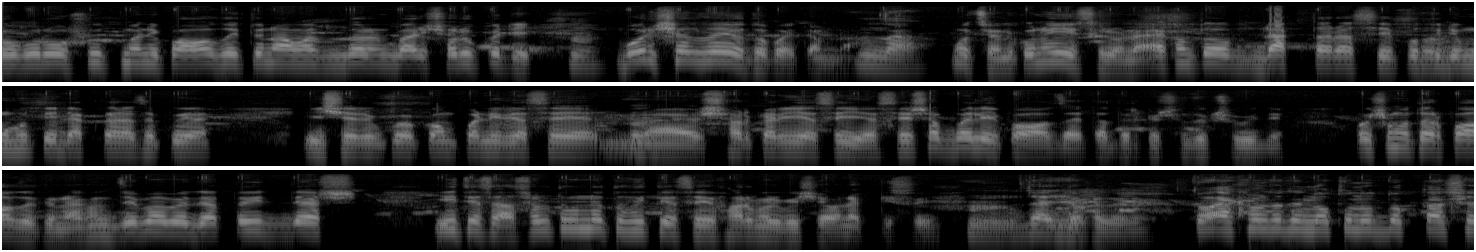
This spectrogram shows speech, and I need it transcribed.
রোগের ওষুধ মানে পাওয়া যেত না আমাদের ধরেন বাড়ির স্বরূপ পেটে। বরিশাল যাইও তো পাইতাম না। বুঝছেন? কোনো ইয়ে ছিল না। এখন তো ডাক্তার আছে প্রতিটি মুহূর্তে ডাক্তার আছে ইসের কোম্পানির আছে সরকারি আছে ই আছে সব বলেই পাওয়া যায় তাদেরকে সুযোগ সুবিধা ওই সময় তো আর পাওয়া যেত না। এখন যেভাবে যতই দেশ ইতেছে আসলে তো উন্নত হইতেছে ফার্মের বিষয়ে অনেক কিছুই। যাই দেখা যাবে। তো এখন যদি নতুন উদ্যোক্তা সে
